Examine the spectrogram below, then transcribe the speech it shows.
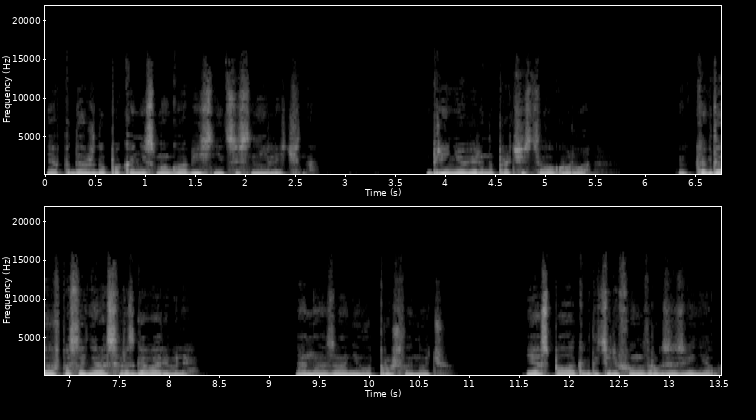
Я подожду, пока не смогу объясниться с ней лично». Бри неуверенно прочистила горло. Когда вы в последний раз разговаривали? Она звонила прошлой ночью. Я спала, когда телефон вдруг зазвенел.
